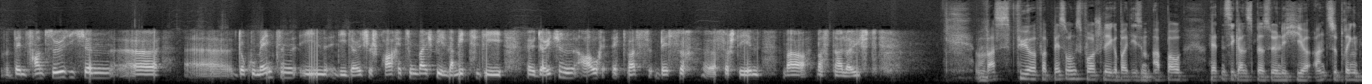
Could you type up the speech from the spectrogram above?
den französischen äh, äh, Dokumenten in die deutsche Sprache zum Beispiel, damit die äh, Deutschen auch etwas besser äh, verstehen, was da läuft. Was für Verbesserungsvorschläge bei diesem Abbau hätten Sie ganz persönlich hier anzubringen?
